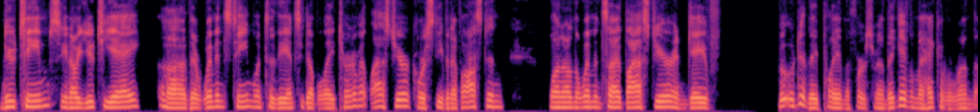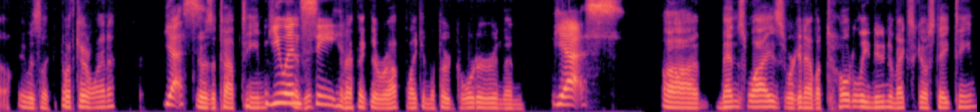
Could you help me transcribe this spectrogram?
new teams, you know, UTA, uh, their women's team went to the NCAA tournament last year. Of course, Stephen F. Austin won on the women's side last year and gave. Who did they play in the first round? They gave them a heck of a run, though. It was like North Carolina. Yes. It was a top team, UNC. and I think they were up like in the third quarter. And then Yes. uh, men's wise, we're going to have a totally new New Mexico State team.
